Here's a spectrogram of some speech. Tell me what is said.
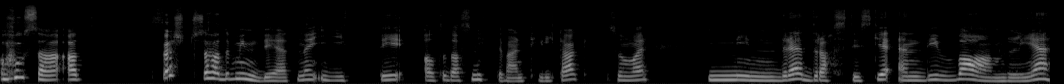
Og hun sa at først så hadde myndighetene gitt de altså da smitteverntiltak som var mindre drastiske enn de vanlige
